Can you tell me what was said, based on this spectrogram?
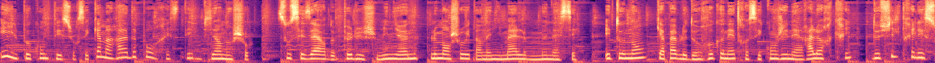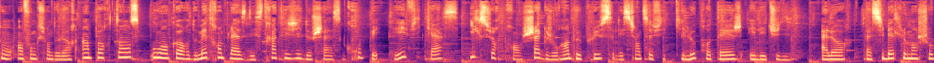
et il peut compter sur ses camarades pour rester bien au chaud. Sous ses airs de peluche mignonne, le manchot est un animal menacé. Étonnant, capable de reconnaître ses congénères à leurs cris, de filtrer les sons en fonction de leur importance ou encore de mettre en place des stratégies de chasse groupées et efficaces, il surprend chaque jour un peu plus les scientifiques qui le protègent et l'étudient. Alors, pas si bête le manchot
